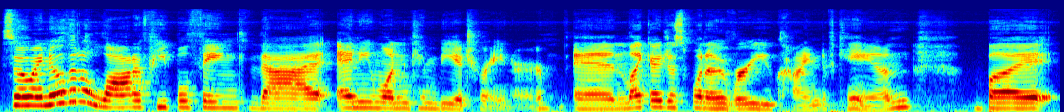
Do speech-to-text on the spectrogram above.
So, I know that a lot of people think that anyone can be a trainer. And like I just went over, you kind of can. But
